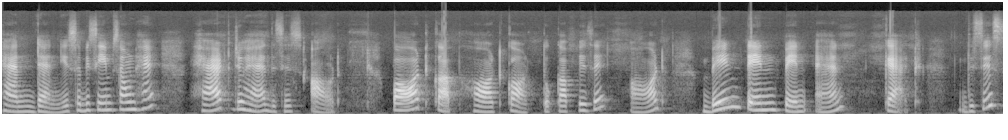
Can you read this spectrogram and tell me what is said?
हैन डेन ये सभी सेम साउंड है. हैट जो है this is odd pot cup hot cot तो cup is a odd bin ten pen and cat this is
